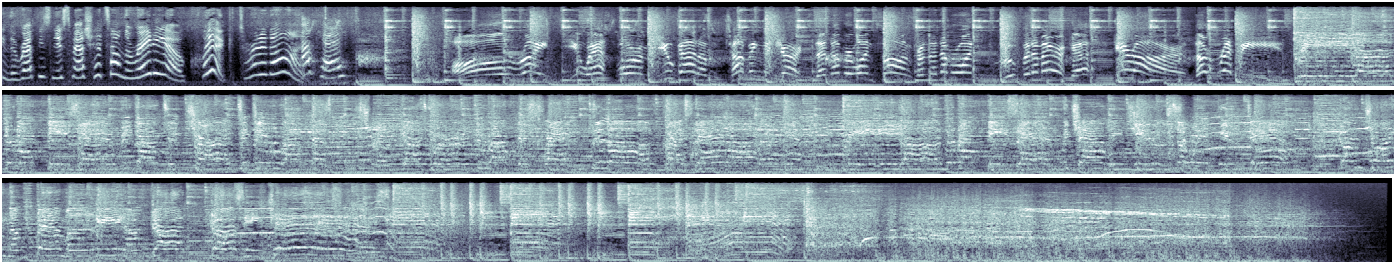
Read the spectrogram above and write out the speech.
playing the Reppies' new smash hits on the radio. Quick, turn it on. Okay. All right, you asked for them, you got them. Topping the charts, the number one song from the number one group in America. Here are the Reppies. We are the Reppies, and we're to try to do our best. Spread God's word throughout this land to love Christ and honor Him. We are the Reppies, and we challenge you. So with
